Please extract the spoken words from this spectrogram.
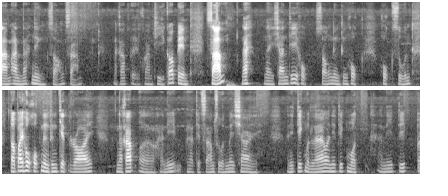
3 อันนะ1 2 3นะครับเออความถี่ก็เป็น3นะในชั้นที่ 6 2 1ถึง6 60 ต่อไป 661ถึง700 นะครับ เอ่อ อันนี้ 730 ไม่ใช่ อันนี้ติ๊กหมดแล้ว อันนี้ติ๊กหมด อันนี้ติ๊กไป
